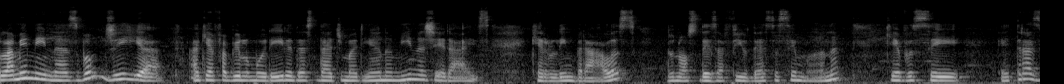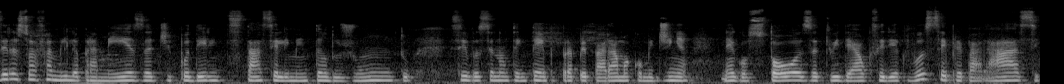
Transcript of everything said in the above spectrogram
Olá meninas, bom dia! Aqui é a Fabíola Moreira da cidade de Mariana, Minas Gerais. Quero lembrá-las do nosso desafio dessa semana, que é você é, trazer a sua família para a mesa, de poderem estar se alimentando junto. Se você não tem tempo para preparar uma comidinha né, gostosa, que o ideal seria que você preparasse,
